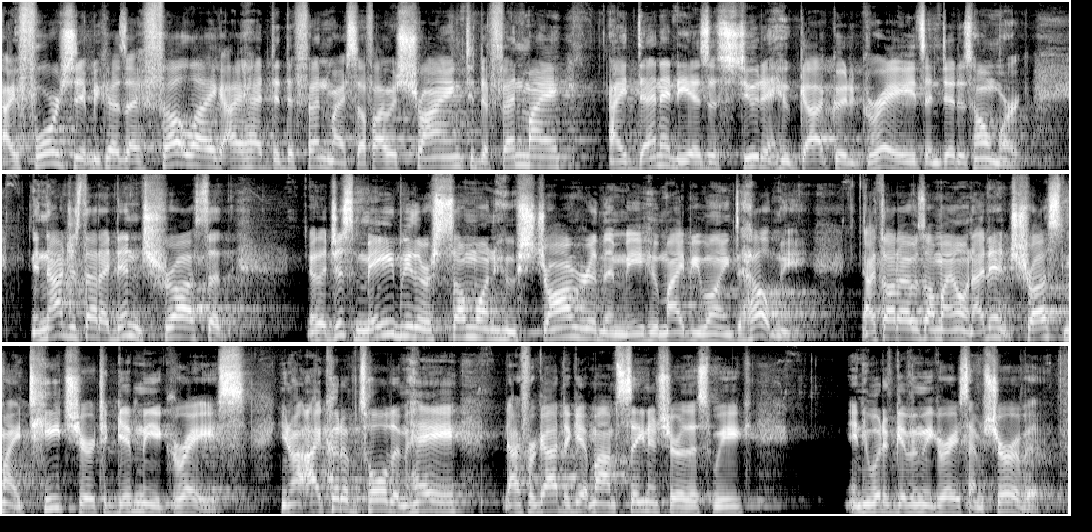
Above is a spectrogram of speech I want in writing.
I forged it because I felt like I had to defend myself. I was trying to defend my identity as a student who got good grades and did his homework. And not just that, I didn't trust that, that just maybe there's someone who's stronger than me who might be willing to help me. I thought I was on my own. I didn't trust my teacher to give me grace. You know, I could have told him, hey, I forgot to get mom's signature this week, and he would have given me grace, I'm sure of it.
